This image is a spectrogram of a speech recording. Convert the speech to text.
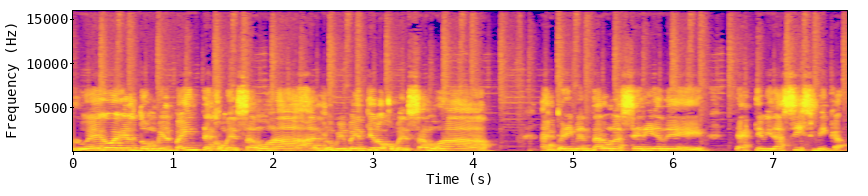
Luego en el 2020 comenzamos a, al 2021 comenzamos a, experimentar una serie de, actividad sísmica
